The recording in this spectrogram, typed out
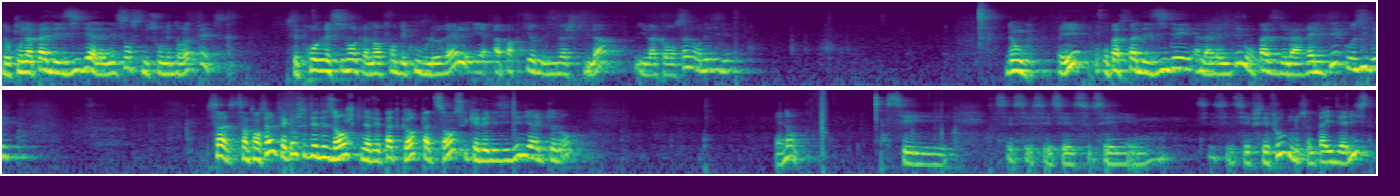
Donc on n'a pas des idées à la naissance qui nous sont mises dans la tête. C'est progressivement qu'un enfant découvre le réel et à partir des images qu'il a, il va commencer à avoir des idées. Donc, vous voyez, on passe pas des idées à la réalité, mais on passe de la réalité aux idées. Ça, Saint Anselme fait comme si c'était des anges qui n'avaient pas de corps, pas de sens, et qui avaient des idées directement. Mais non, c'est faux, nous ne sommes pas idéalistes,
